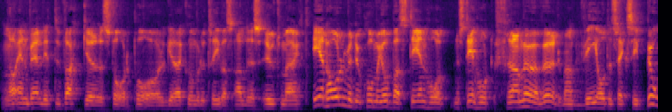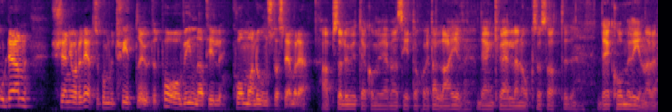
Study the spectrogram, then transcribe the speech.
Ja, en väldigt vacker stad på Där kommer du trivas alldeles utmärkt. Edholm, du kommer jobba stenhårt, stenhårt framöver. Du bland annat V86 i Boden. Känner jag det rätt så kommer du twittra ut ett par vinnare till kommande onsdag, stämmer det? Absolut, jag kommer ju även sitta och sköta live den kvällen också så att det kommer vinnare.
